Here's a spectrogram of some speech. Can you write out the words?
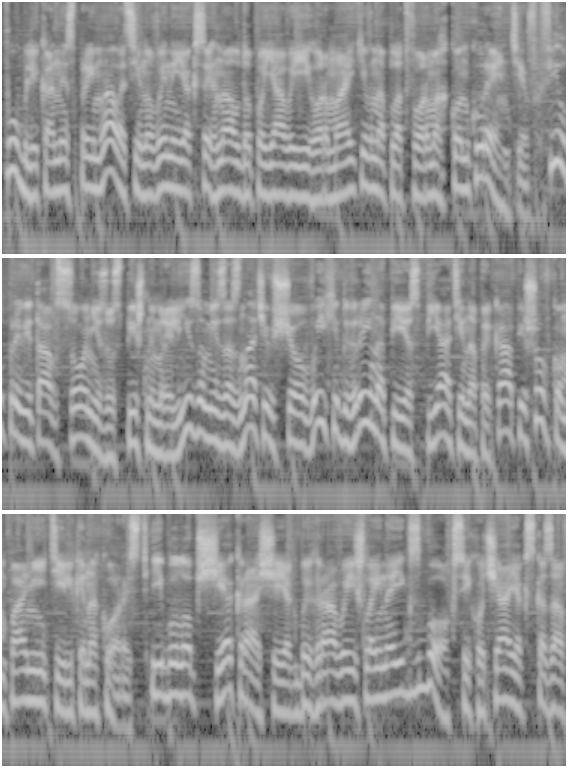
публіка не сприймала ці новини як сигнал до появи ігор майків на платформах конкурентів. Філ привітав Sony з успішним релізом і зазначив, що вихід гри на PS5 і на ПК пішов компанії тільки на користь. І було б ще краще, якби гра вийшла і на Xbox. І хоча, як сказав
